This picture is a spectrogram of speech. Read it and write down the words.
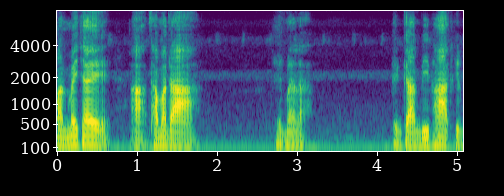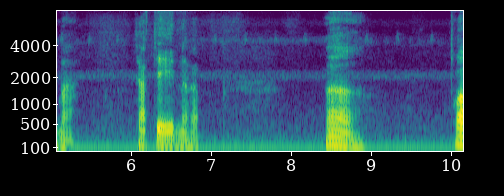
มันไม่ใช่ อะธรรมดา เห็นไหมล่ะ เป็นการพิพาทขึ้นมา ชัดเจนนะครับเออก็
